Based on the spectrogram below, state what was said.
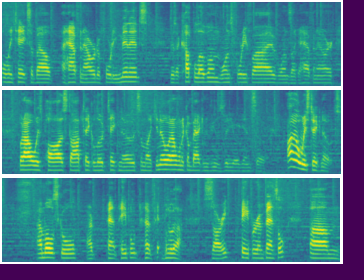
only takes about a half an hour to 40 minutes. There's a couple of them. One's 45, one's like a half an hour. But I always pause, stop, take a look, take notes. I'm like, you know what? I want to come back and view this video again, so I always take notes. I'm old school. I paper, blah, sorry, paper and pencil. Um,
